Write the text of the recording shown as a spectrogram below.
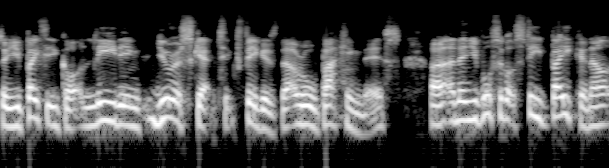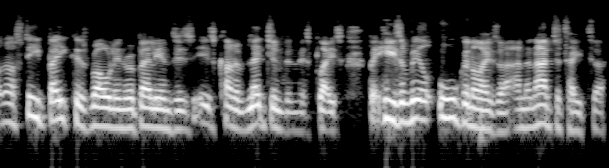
So you've basically got leading Eurosceptic figures that are all backing this, uh, and then you've also got Steve Baker. Now, now Steve Baker's role in rebellions is is kind of legend in this place, but he's a real organizer and an agitator,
